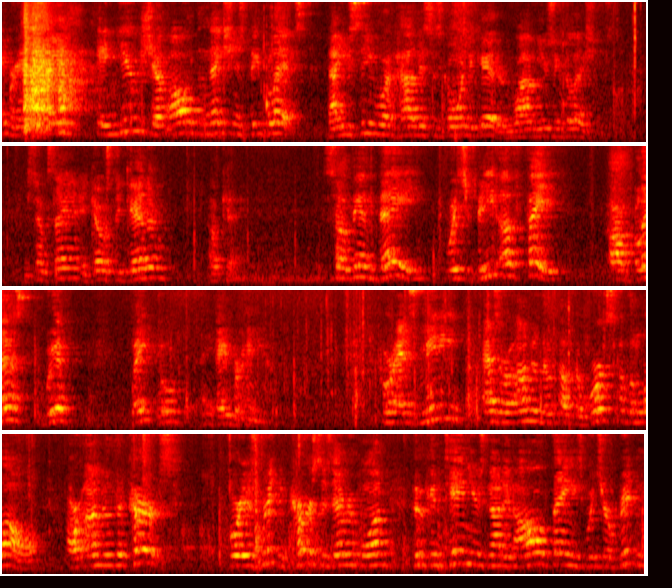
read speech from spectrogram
Abraham, saying, In you shall all the nations be blessed. Now you see what how this is going together and why I'm using Galatians. You see what I'm saying? It goes together? Okay. So then they which be of faith are blessed with faithful Abraham. For as many as are under the, of the works of the law are under the curse. For it is written, Cursed is everyone who continues not in all things which are written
